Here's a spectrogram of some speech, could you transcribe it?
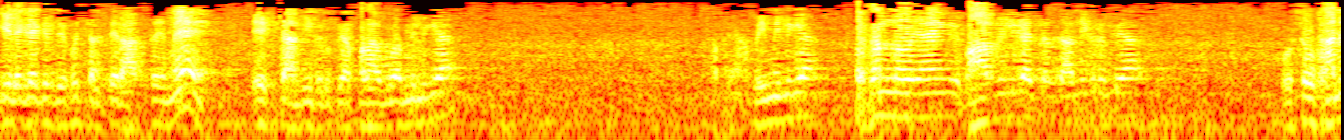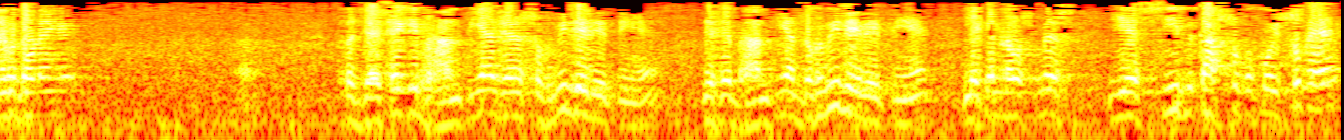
ये लगेगा कि देखो, चलते रास्ते में एक चांदी का रुपया पड़ा हुआ मिल गया। अब यहाँ पे मिल गया। प्रसन्न हो जाएँगे बाहर मिल गया, चल चांदी का रुपया। उसे उठाने को दौड़ेंगे। तो जैसे कि भ्रांतियाँ जो सुख भी दे देती हैं, जैसे भ्रांतियाँ दुख भी दे देती हैं, लेकिन उसमें ये सीप का सुख, कोई सुख है?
